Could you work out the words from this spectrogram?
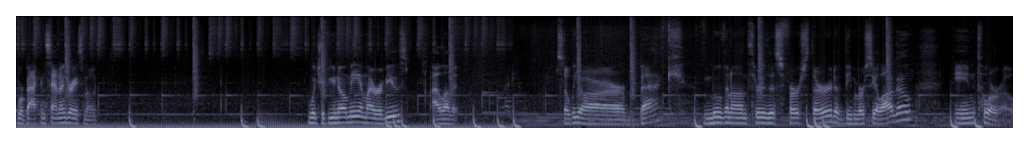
we're back in San Andres mode which if you know me and my reviews, I love it. So we are back, moving on through this first third of the Murcielago in Toro.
